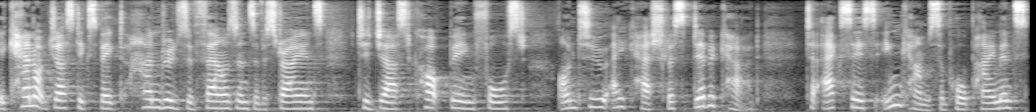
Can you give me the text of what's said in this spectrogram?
It cannot just expect hundreds of thousands of Australians to just cop being forced onto a cashless debit card to access income support payments,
